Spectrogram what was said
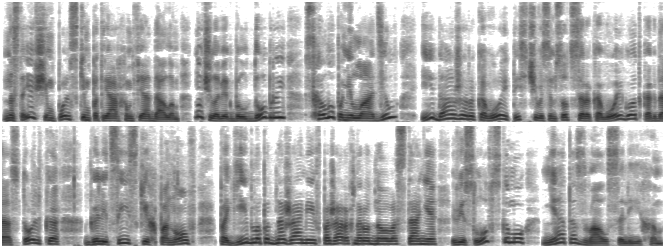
настоящим польским патриархом-феодалом, но человек был добрый, с холопами ладил, и даже роковой 1840 год, когда столько галицийских панов погибло под ножами и в пожарах народного восстания, Весловскому не отозвался лихом.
